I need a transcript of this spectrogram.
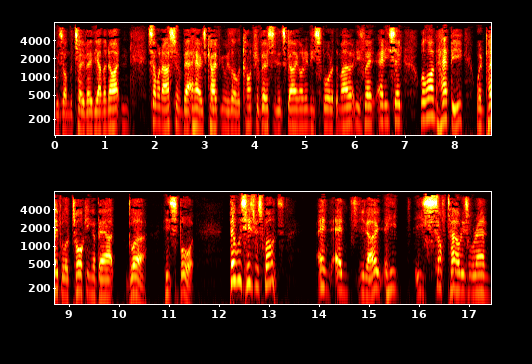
was on the TV the other night, and someone asked him about how he's coping with all the controversy that's going on in his sport at the moment, and he went, and he said, "Well, I'm happy when people are talking about blah, his sport." That was his response, and and you know he he soft-tailed his around,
